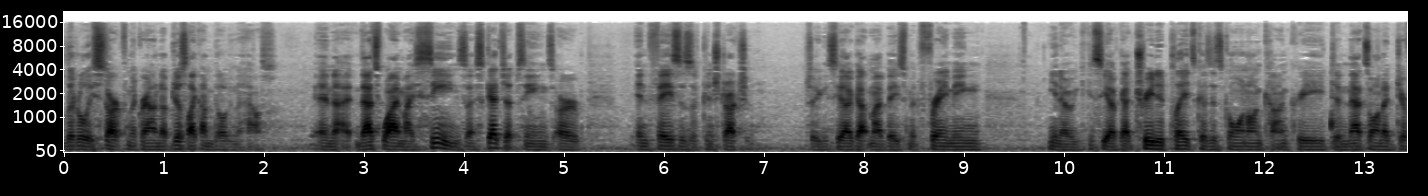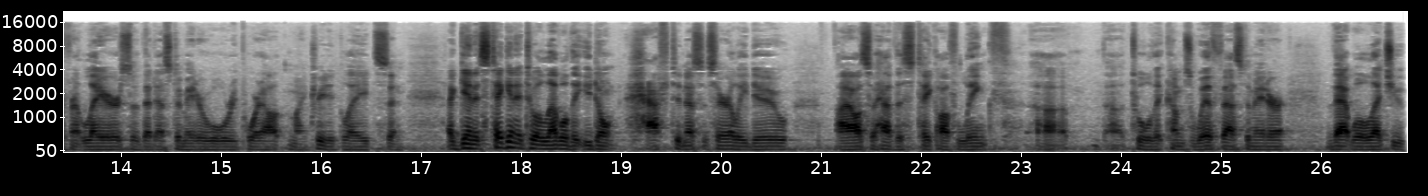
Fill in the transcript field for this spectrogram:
literally start from the ground up, just like I'm building the house, and I, that's why my scenes, my SketchUp scenes, are in phases of construction. So you can see I've got my basement framing. You know, you can see I've got treated plates because it's going on concrete, and that's on a different layer, so that estimator will report out my treated plates. And again, it's taking it to a level that you don't have to necessarily do. I also have this takeoff length uh, uh, tool that comes with Estimator that will let you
